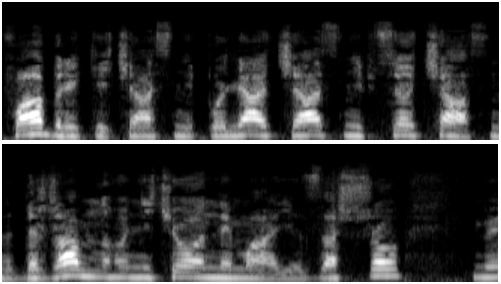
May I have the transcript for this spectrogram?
Фабрики частні, поля частні, все частне. Державного нічого немає. За що ми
